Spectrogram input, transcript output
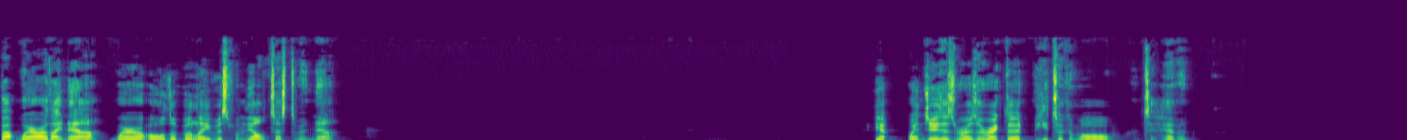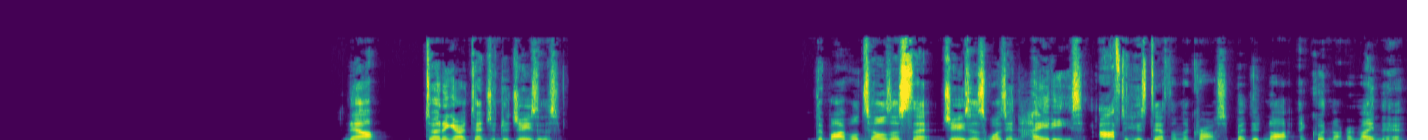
But where are they now? Where are all the believers from the Old Testament now? Yep, when Jesus resurrected, he took them all to heaven. Now, turning our attention to Jesus, the Bible tells us that Jesus was in Hades after his death on the cross, but did not and could not remain there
